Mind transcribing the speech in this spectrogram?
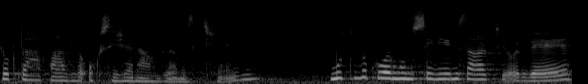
çok daha fazla oksijen aldığımız için mutluluk hormonu seviyemiz artıyor ve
